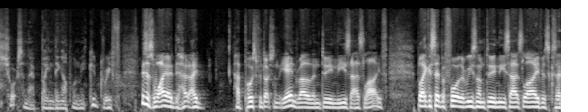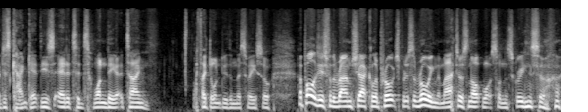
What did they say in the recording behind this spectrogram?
shorts are now binding up on me. Good grief. This is why I, I had post production at the end rather than doing these as live. But like I said before, the reason I'm doing these as live is because I just can't get these edited one day at a time if I don't do them this way. So apologies for the ramshackle approach, but it's the rowing that matters, not what's on the screen. So,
